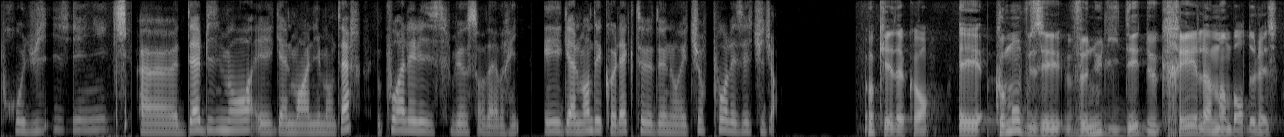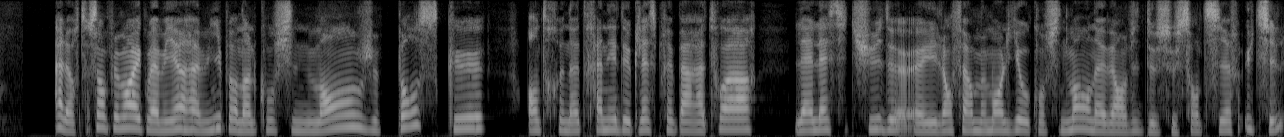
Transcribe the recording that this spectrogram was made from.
produits hygiéniques, euh, d'habillement et également alimentaires, pour aller les distribuer aux sans-abri, et également des collectes de nourriture pour les étudiants. Ok, d'accord. Et comment vous est venue l'idée de créer la main bordelaise? Alors, tout simplement avec ma meilleure amie pendant le confinement, je pense que entre notre année de classe préparatoire, la lassitude euh, et l'enfermement lié au confinement, on avait envie de se sentir utile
